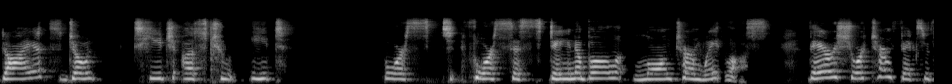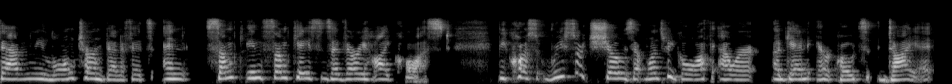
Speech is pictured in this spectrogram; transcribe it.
diets don't teach us to eat for, for sustainable long term weight loss. They are a short term fix without any long term benefits, and some in some cases at very high cost. Because research shows that once we go off our, again, air quotes, diet,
